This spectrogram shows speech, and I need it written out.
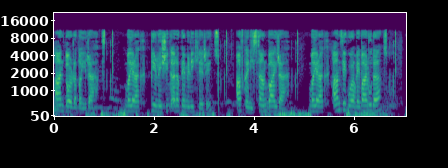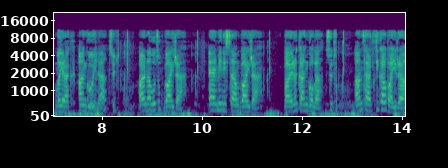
Andorra bayrağı. Bayrak, Birleşik Arap Emirlikleri, Afganistan bayrağı. Bayrak, Antigua ve Barbuda. Bayrak, Anguilla, Süt, Arnavutluk bayrağı. Ermenistan bayrağı. Bayrak Angola, Süt, Antarktika bayrağı.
